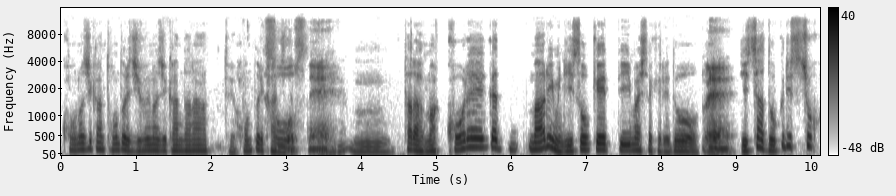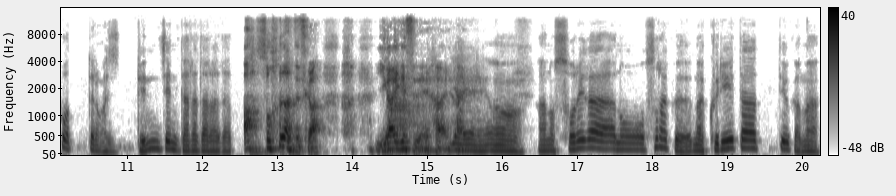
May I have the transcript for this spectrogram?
この時間って本当に自分の時間だなって本当に感じてそうまですね。うん、ただまあこれが、まあ、ある意味理想形って言いましたけれどええ。実は独立直後ってのが全然ダラダラだったあ、そうなんですか。意外ですね。はい、いやはいい。やいや、うん。あの、それが、あの、おそらく、まあ、クリエイターっていうか、まあ、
